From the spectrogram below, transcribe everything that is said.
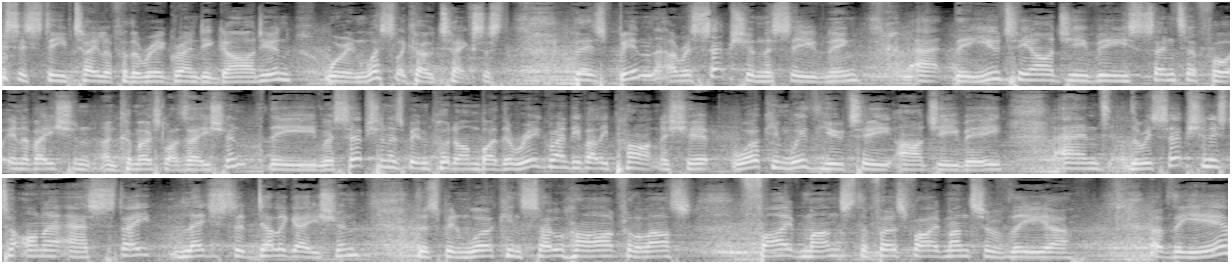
This is Steve Taylor for the Rio Grande Guardian. We're in Weslaco, Texas. There's been a reception this evening at the UTRGV Center for Innovation and Commercialization. The reception has been put on by the Rio Grande Valley Partnership working with UTRGV, and the reception is to honor our state legislative delegation that's been working so hard for the last five months, the first five months of the uh, of the year,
